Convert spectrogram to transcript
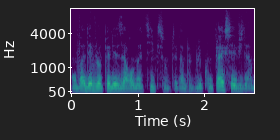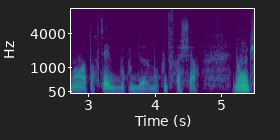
On va développer des aromatiques qui sont peut-être un peu plus complexes et évidemment apporter beaucoup de, beaucoup de fraîcheur. Donc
